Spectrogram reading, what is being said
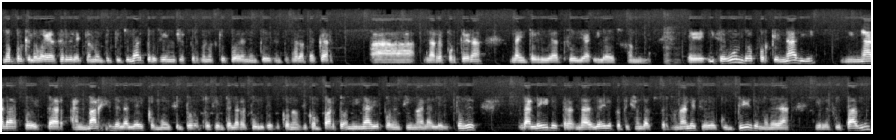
no porque lo vaya a hacer directamente el titular, pero sí hay muchas personas que pueden entonces empezar a atacar a la reportera la integridad suya y la de su familia. Eh, y segundo, porque nadie ni nada puede estar al margen de la ley, como dice el propio presidente de la República, que conozco y comparto, ni nadie por encima de la ley. Entonces, la ley de, la ley de protección de datos personales se debe cumplir de manera irrefutable,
